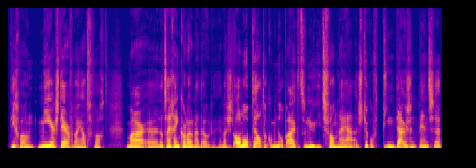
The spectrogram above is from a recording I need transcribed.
die gewoon meer sterven dan je had verwacht. Maar uh, dat zijn geen coronadoden. En als je het allemaal optelt, dan kom je erop uit dat er nu iets van, nou ja, een stuk of 10.000 mensen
